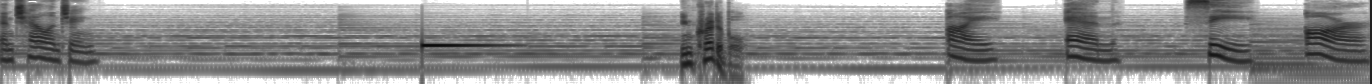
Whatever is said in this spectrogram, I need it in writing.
and challenging. Incredible I N C R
